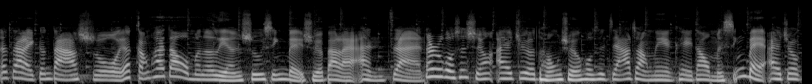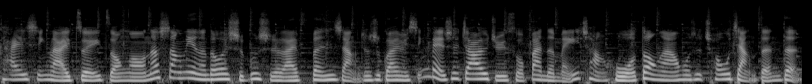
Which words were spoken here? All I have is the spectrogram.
那再来跟大家说，要赶快到我们的脸书新北学霸来按赞。那如果是使用 IG 的同学或是家长呢，也可以到我们新北爱就开心来追踪哦。那上面呢都会时不时来分享，就是关于新北市教育局所办的每一场活动啊，或是抽奖等等。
